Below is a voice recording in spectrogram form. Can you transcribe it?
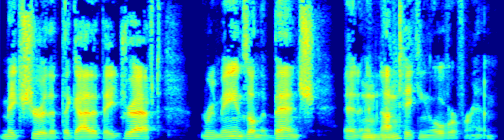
make sure that the guy that they draft remains on the bench and, and mm-hmm. not taking over for him.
